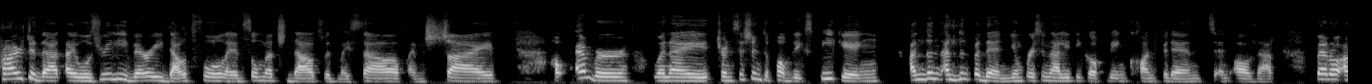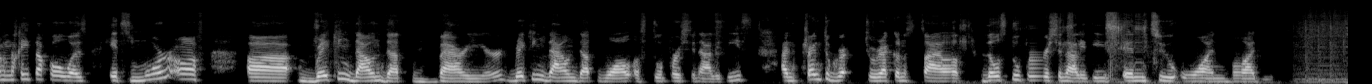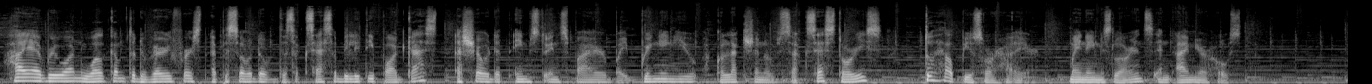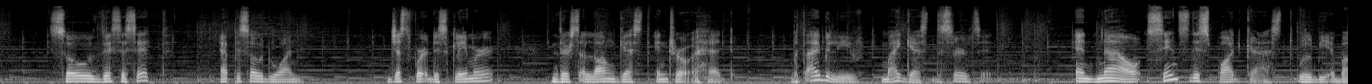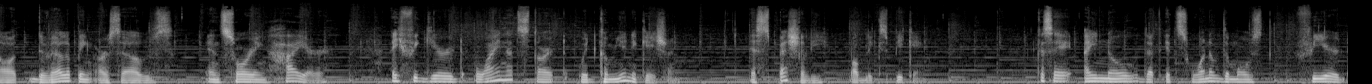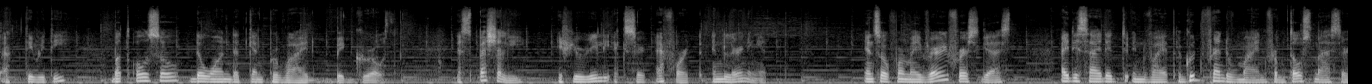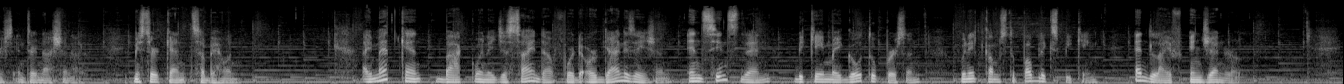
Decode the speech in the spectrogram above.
prior to that, I was really very doubtful. I had so much doubts with myself. I'm shy. However, when I transitioned to public speaking, andun, andun pa din yung personality ko of being confident and all that. Pero ang nakita ko was, it's more of uh, breaking down that barrier, breaking down that wall of two personalities, and trying to, to reconcile those two personalities into one body. Hi everyone, welcome to the very first episode of the Successability Podcast, a show that aims to inspire by bringing you a collection of success stories to help you soar higher. My name is Lawrence and I'm your host. So, this is it, episode 1. Just for a disclaimer, there's a long guest intro ahead, but I believe my guest deserves it. And now, since this podcast will be about developing ourselves and soaring higher, I figured why not start with communication, especially public speaking. Kasi I know that it's one of the most feared activity but also the one that can provide big growth, especially if you really exert effort in learning it. And so for my very first guest, I decided to invite a good friend of mine from Toastmasters International, Mr. Kent Sabejon. I met Kent back when I just signed up for the organization and since then became my go-to person when it comes to public speaking and life in general.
